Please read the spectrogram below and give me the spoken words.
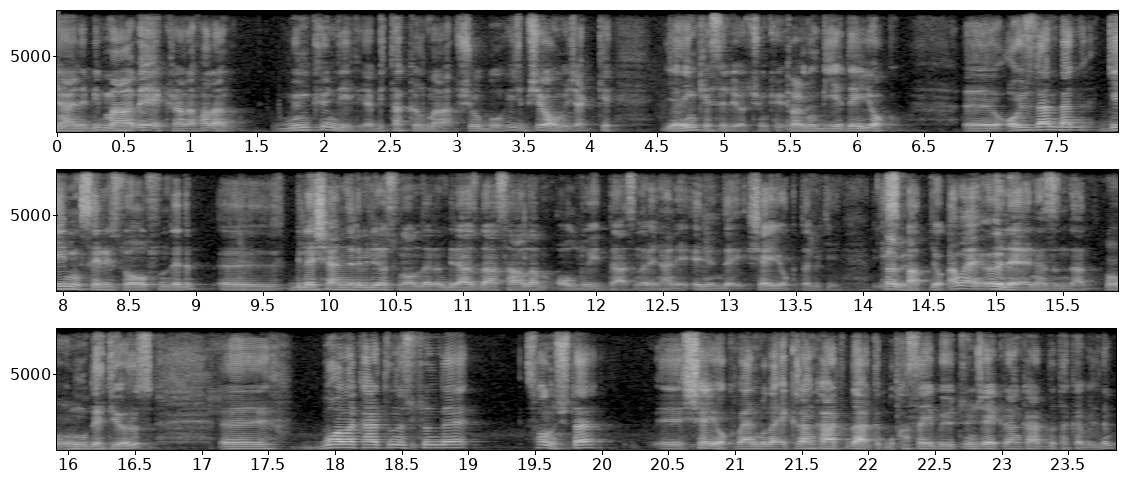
Yani bir mavi ekrana falan mümkün değil. Ya bir takılma şu bu hiçbir şey olmayacak ki. Yayın kesiliyor çünkü. Tabii. Bunun bir yedeği yok. E, o yüzden ben gaming serisi olsun dedim. E, bileşenleri biliyorsun onların biraz daha sağlam olduğu iddiasında. Benim hani elinde şey yok tabii ki. Tabii. ispat yok ama öyle en azından umut ediyoruz. E, bu anakartın üstünde sonuçta e, şey yok. Ben buna ekran kartı da artık bu kasayı büyütünce ekran kartı da takabildim.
